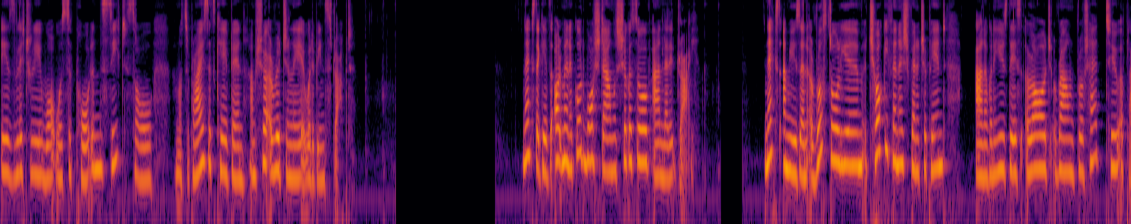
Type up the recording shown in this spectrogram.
is literally what was supporting the seat, so I'm not surprised it's caved in. I'm sure originally it would have been strapped. Next, I gave the ottoman a good wash down with sugar soap and let it dry. Next, I'm using a Rust-Oleum chalky finish furniture paint and I'm going to use this large round brush head to apply.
